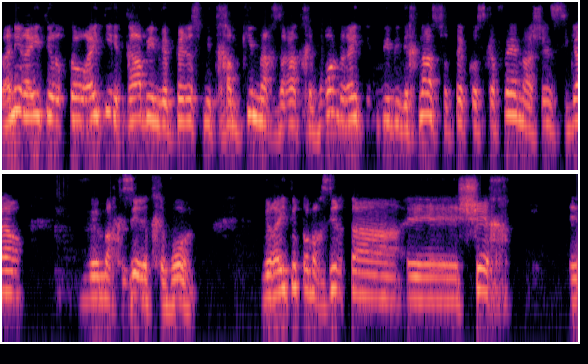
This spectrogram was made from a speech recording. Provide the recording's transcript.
ואני ראיתי אותו, ראיתי את רבין ופרס מתחמקים מהחזרת חברון, וראיתי את ביבי נכנס, שותה כוס קפה, מעשן סיגר, ומחזיר את חברון. וראיתי אותו מחזיר את השייח' אה,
